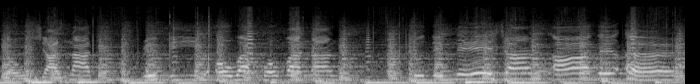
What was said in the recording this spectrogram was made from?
Thou shalt not reveal our covenant to the nations of the earth.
